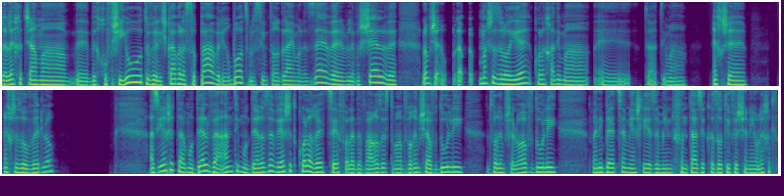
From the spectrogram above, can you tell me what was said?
ללכת שם אה, בחופשיות ולשכב על הספה ולרבוץ ולשים את הרגליים על הזה ולבשל ולא משנה, מה שזה לא יהיה, כל אחד עם ה... את יודעת, עם ה... איך, ש... איך שזה עובד לו. אז יש את המודל והאנטי מודל הזה ויש את כל הרצף על הדבר הזה, זאת אומרת דברים שעבדו לי, דברים שלא עבדו לי, ואני בעצם יש לי איזה מין פנטזיה כזאת ושאני הולכת,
